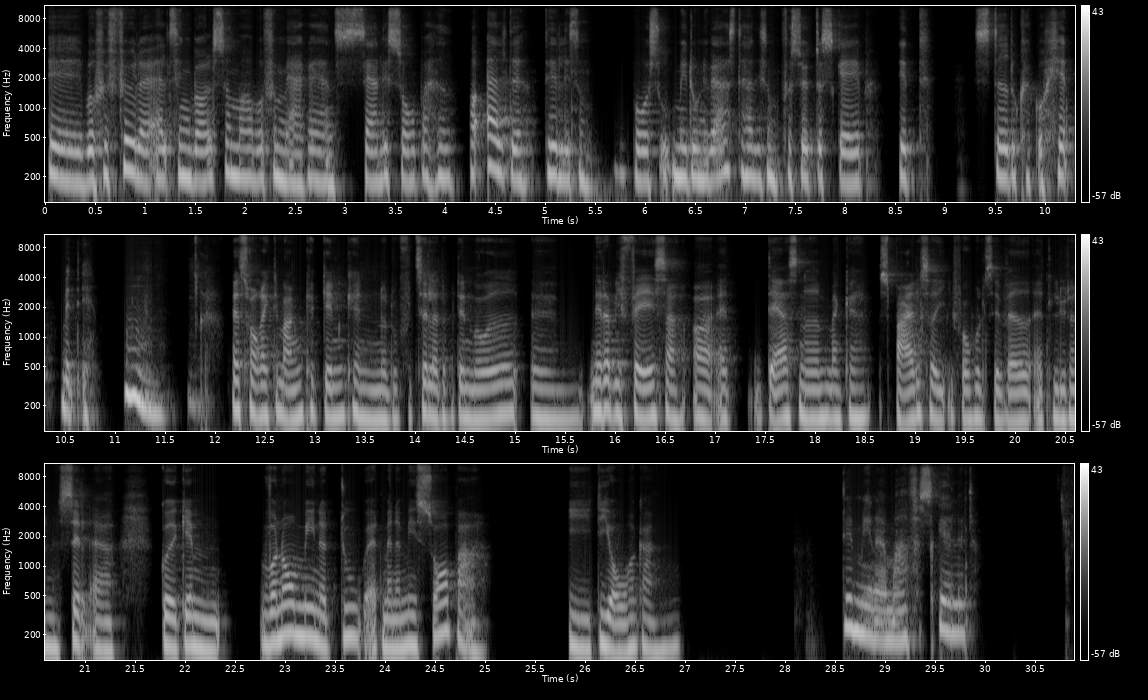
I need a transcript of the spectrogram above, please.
Øh, hvorfor føler jeg alting voldsommere? Hvorfor mærker jeg en særlig sårbarhed? Og alt det, det er ligesom vores, mit univers, det har ligesom forsøgt at skabe et sted, du kan gå hen med det. Mm. Jeg tror rigtig mange kan genkende, når du fortæller det på den måde, øh, netop i faser, og at det er sådan noget, man kan spejle sig i i forhold til, hvad at lytterne selv er gået igennem. Hvornår mener du, at man er mest sårbar i de overgange? Det mener jeg meget forskelligt.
